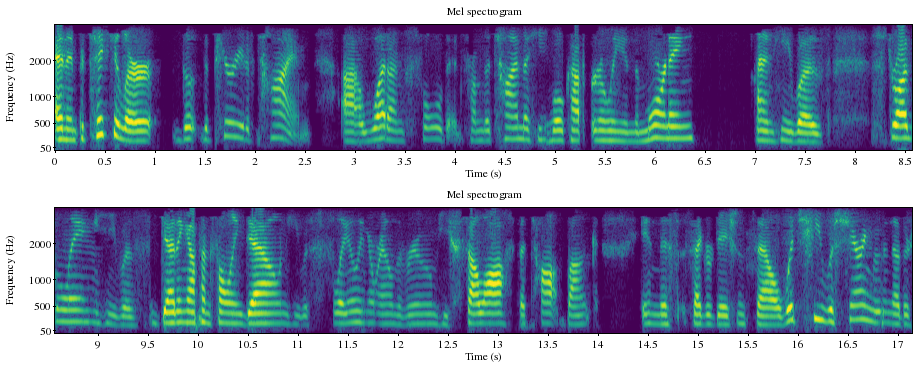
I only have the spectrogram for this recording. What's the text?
and in particular the the period of time, uh, what unfolded from the time that he woke up early in the morning, and he was struggling. He was getting up and falling down. He was flailing around the room. He fell off the top bunk in this segregation cell, which he was sharing with another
